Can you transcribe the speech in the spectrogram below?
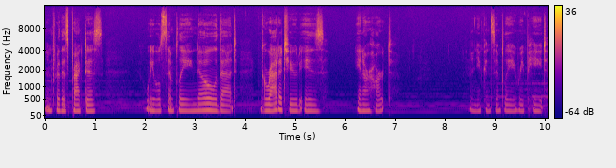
And for this practice, we will simply know that gratitude is in our heart. And you can simply repeat,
